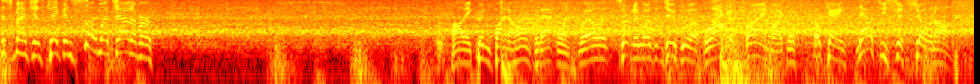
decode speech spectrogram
This match has taken so much out of her. Oh, they couldn't find a home for that one. Well, it certainly wasn't due to a lack of trying, Michael. Okay, now she's just showing off.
